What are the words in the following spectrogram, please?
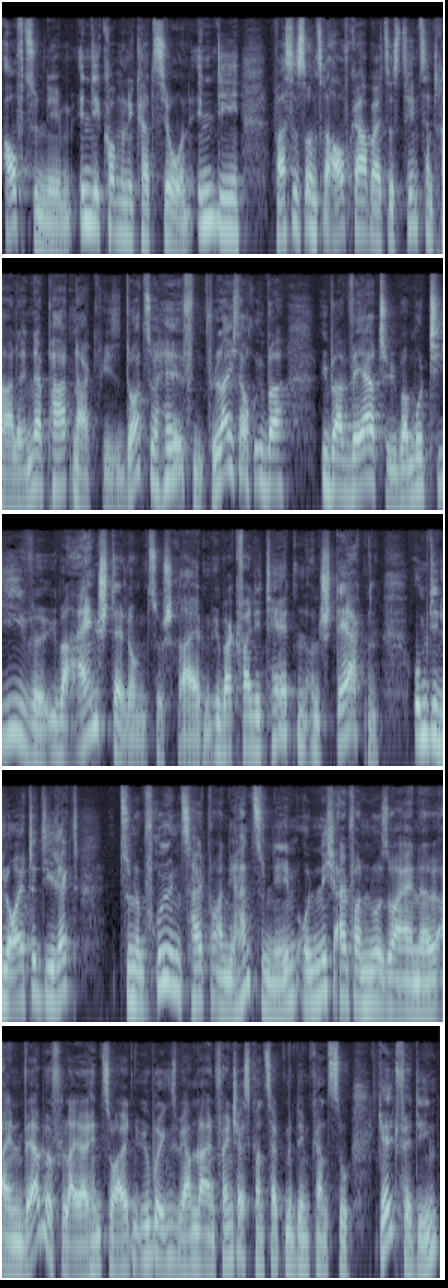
aufzunehmen in die Kommunikation, in die, was ist unsere Aufgabe als Systemzentrale, in der Partnerakquise, dort zu helfen, vielleicht auch über, über Werte, über Motive, über Einstellungen zu schreiben, über Qualitäten und Stärken, um die Leute direkt zu einem frühen Zeitpunkt an die Hand zu nehmen und nicht einfach nur so eine, einen Werbeflyer hinzuhalten. Übrigens, wir haben da ein Franchise-Konzept, mit dem kannst du Geld verdienen,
